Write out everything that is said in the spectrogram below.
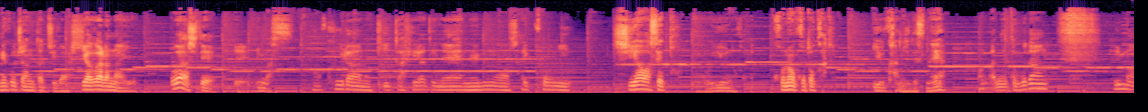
猫ちゃんたちが干上がらないようにはしています。クーラーの効いた部屋でね、寝るのは最高に幸せというのがね、このことかという感じですね。なんかね、特段、今、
